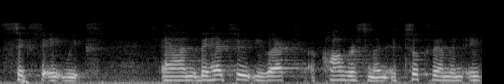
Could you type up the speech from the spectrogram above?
six to eight weeks. And they had to elect a congressman. It took them in 18,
